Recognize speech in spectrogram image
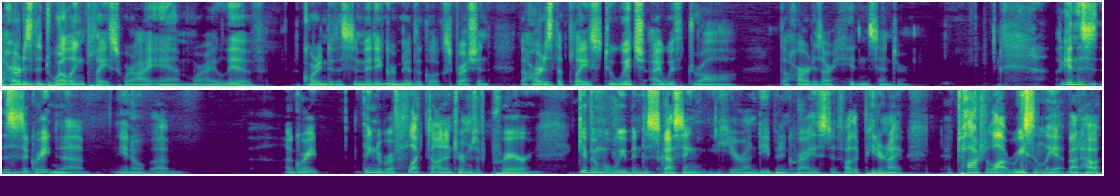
The heart is the dwelling place where I am, where I live. According to the Semitic or mm. biblical expression, the heart is the place to which I withdraw. The heart is our hidden center again, this is this is a great hmm. uh, you know uh, a great thing to reflect on in terms of prayer, given what we've been discussing here on Deep in Christ. Father Peter and I have talked a lot recently about how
